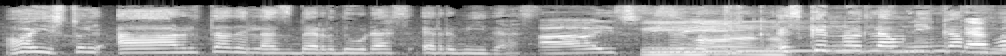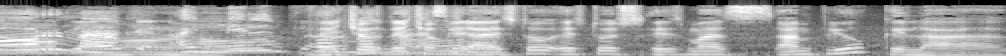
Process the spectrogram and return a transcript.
ay, estoy harta de las verduras hervidas. Ay, sí. sí no, no, es que no es la única forma. Claro Hay mil De hecho, de hecho, mira, esto, esto es, es más amplio que la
